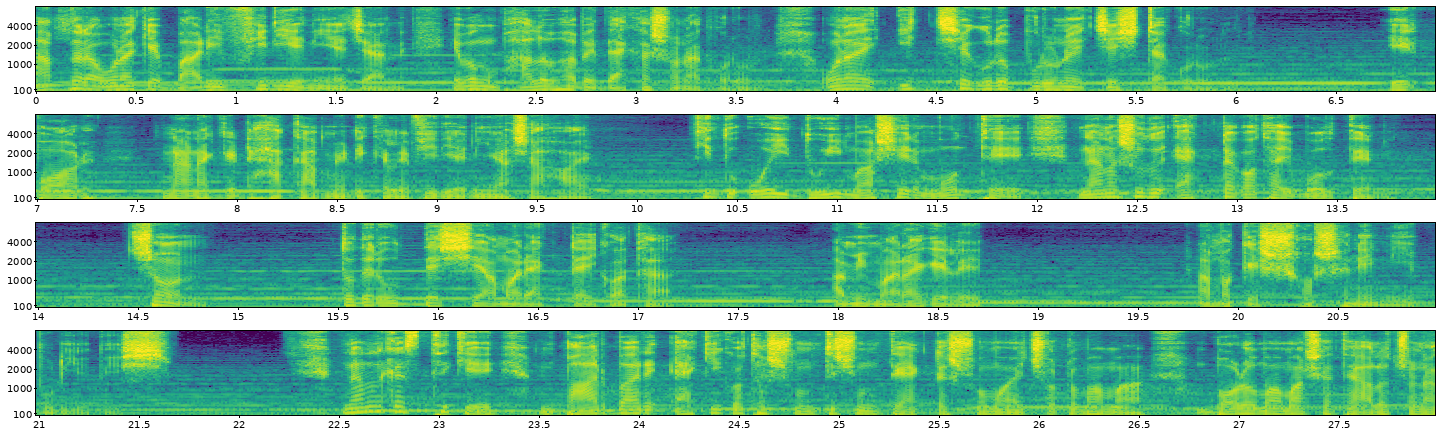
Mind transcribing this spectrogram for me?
আপনারা ওনাকে বাড়ি ফিরিয়ে নিয়ে যান এবং ভালোভাবে দেখাশোনা করুন। ওনার ইচ্ছেগুলো পূরণের চেষ্টা করুন। এরপর নানাকে ঢাকা মেডিকেলে ফিরিয়ে নিয়ে আসা হয়। কিন্তু ওই দুই মাসের মধ্যে নানা শুধু একটা কথাই বলতেন। শোন, তোদের উদ্দেশ্যে আমার একটাই কথা। আমি মারা গেলে আমাকে শ্মশানে নিয়ে পুড়িয়ে দিস। নানার কাছ থেকে বারবার একই কথা শুনতে শুনতে একটা সময় ছোট মামা বড় মামার সাথে আলোচনা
